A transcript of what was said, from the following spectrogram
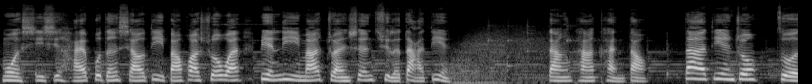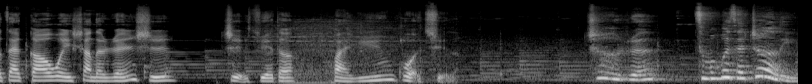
莫西西还不等小弟把话说完，便立马转身去了大殿。当他看到大殿中坐在高位上的人时，只觉得快晕过去了。这人怎么会在这里？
